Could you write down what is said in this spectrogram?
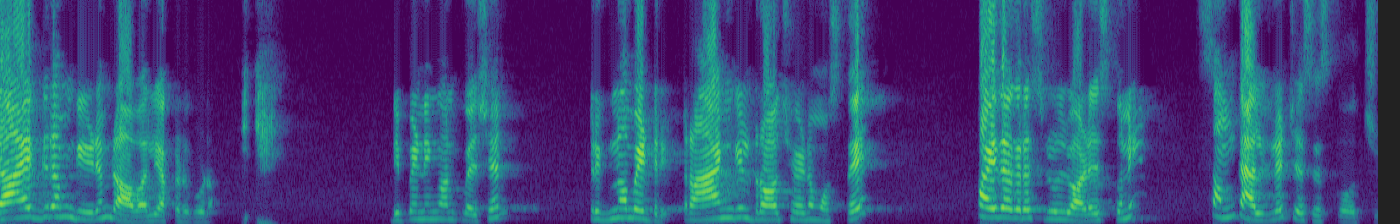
డయాగ్రామ్ గీయడం రావాలి అక్కడ కూడా. Depending on question trigonometry triangle draw చేయడం వస్తే పైథాగరస్ రూల్ వాడేసుకొని సమ్ క్యాలిక్యులేట్ చేసేసుకోవచ్చు.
